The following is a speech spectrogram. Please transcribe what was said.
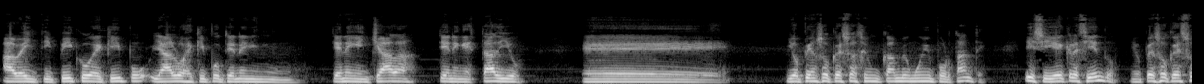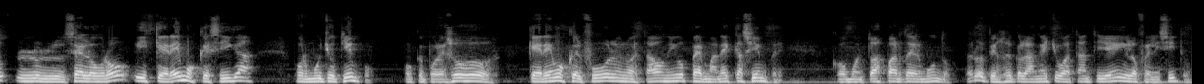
a veintipico equipos, ya los equipos tienen, tienen hinchada, tienen estadio. Eh, yo pienso que eso ha sido un cambio muy importante y sigue creciendo. Yo pienso que eso se logró y queremos que siga por mucho tiempo, porque por eso queremos que el fútbol en los Estados Unidos permanezca siempre, como en todas partes del mundo. Pero pienso que lo han hecho bastante bien y lo felicito.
